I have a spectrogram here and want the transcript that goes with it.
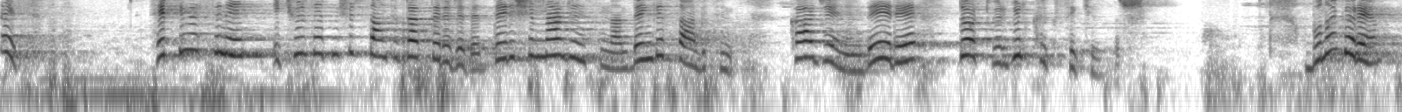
Evet. Tepkimesinin 273 santigrat derecede derişimler cinsinden denge sabitin Kc'nin değeri 4,48'dir. Buna göre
